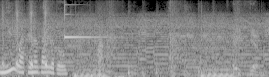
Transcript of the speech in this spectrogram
New weapon available. Hate him.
